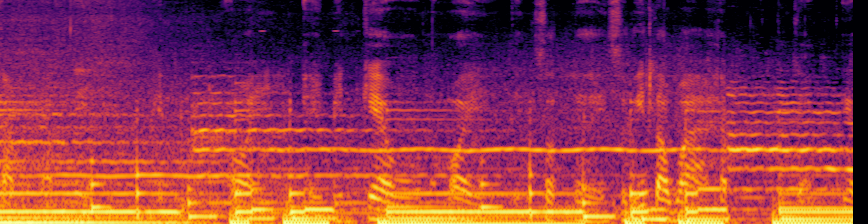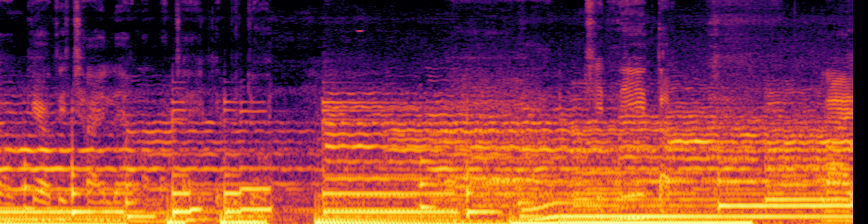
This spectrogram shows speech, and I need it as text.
ชำ ดเลย สวิตลาวาครับแก้วแก้วที่ใช้แล้วนำมาใช้ให้เป็นประโยชน์อ่าคิดนี้ตัดลาย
